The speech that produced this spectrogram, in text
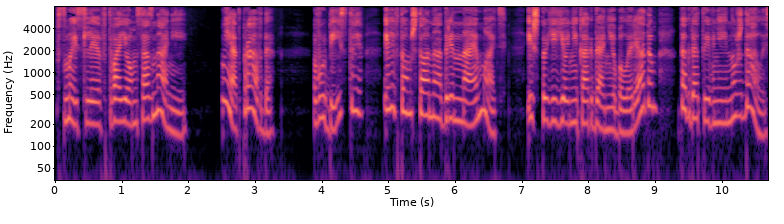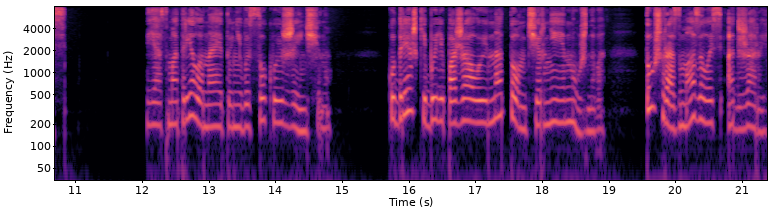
«В смысле, в твоем сознании?» «Нет, правда. В убийстве или в том, что она дрянная мать, и что ее никогда не было рядом, когда ты в ней нуждалась?» Я смотрела на эту невысокую женщину. Кудряшки были, пожалуй, на тон чернее нужного. Тушь размазалась от жары.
